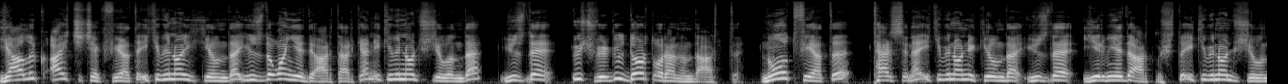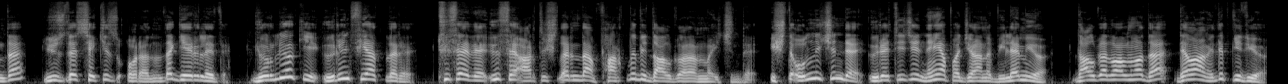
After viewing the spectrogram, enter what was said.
Yağlık ayçiçek fiyatı 2012 yılında %17 artarken 2013 yılında %3,4 oranında arttı. Nohut fiyatı tersine 2012 yılında %27 artmıştı. 2013 yılında %8 oranında geriledi. Görülüyor ki ürün fiyatları tüfe ve üfe artışlarından farklı bir dalgalanma içinde. İşte onun için de üretici ne yapacağını bilemiyor. Dalgalanma da devam edip gidiyor.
